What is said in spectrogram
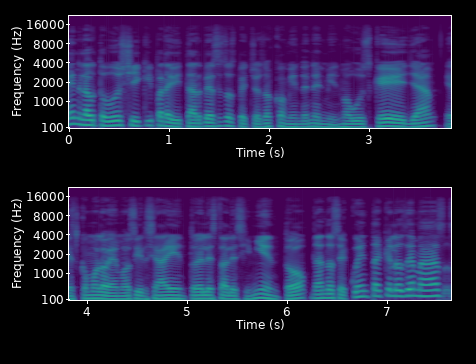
En el autobús Shiki, para evitar verse sospechoso comiendo en el mismo bus que ella, es como lo vemos irse adentro del establecimiento, dándose cuenta que los demás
